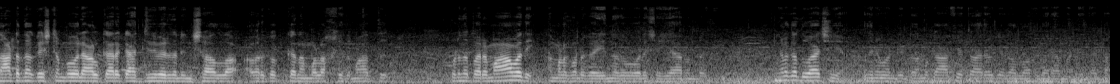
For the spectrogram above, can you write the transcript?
നാട്ടിൽ നിന്നൊക്കെ ഇഷ്ടംപോലെ ആൾക്കാരൊക്കെ ഹജ്ജിന് വരുന്നുണ്ട് ഇൻഷാല്ല അവർക്കൊക്കെ നമ്മൾ ഹിദ്മാത്ത് ഇവിടുന്ന് പരമാവധി നമ്മളെ കൊണ്ട് കഴിയുന്നത് പോലെ ചെയ്യാറുണ്ട്. നിങ്ങളൊക്കെ ദുവാ ചെയ്യാം. ഇതിന് വേണ്ടിയിട്ട് നമുക്ക് ആഫിയത്ത് ആരോഗ്യമൊക്കെ അള്ളാഹു തരാൻ വേണ്ടി കേട്ടോ.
